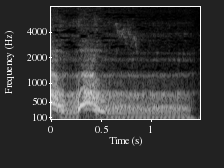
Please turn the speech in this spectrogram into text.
Oh,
